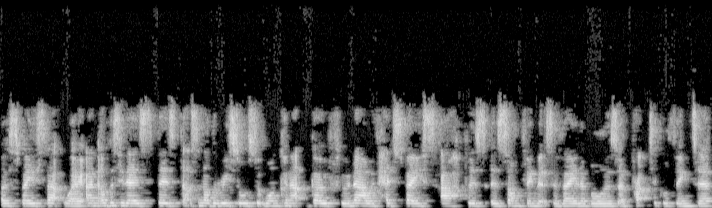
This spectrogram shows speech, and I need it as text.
of space that way. And obviously there's, there's, that's another resource that one can go through now with Headspace app as, as something that's available as a practical thing to,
